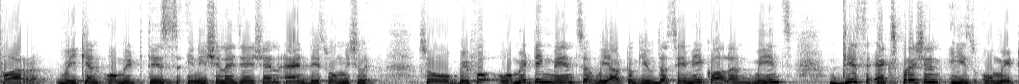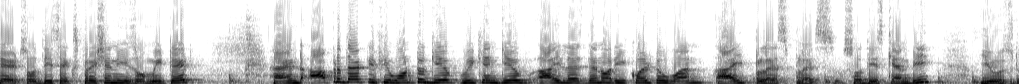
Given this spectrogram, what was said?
for we can omit this initialization and this omission so before omitting means we have to give the semicolon means this expression is omitted. So this expression is omitted and after that if you want to give we can give i less than or equal to 1 i plus plus. So this can be used.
